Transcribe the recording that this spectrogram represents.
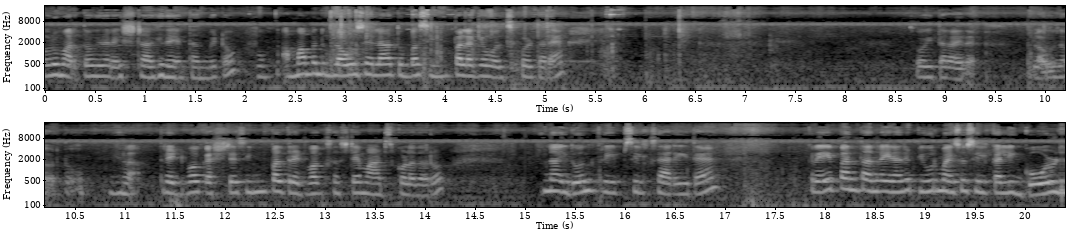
ಅವರು ಮರ್ತೋಗಿದ್ದಾರೆ ಎಷ್ಟಾಗಿದೆ ಅಂತ ಅಂದ್ಬಿಟ್ಟು. ಅಮ್ಮ ಬಂದು ಬ್ಲೌಸ್ ಎಲ್ಲ ತುಂಬ ಸಿಂಪಲಾಗಿ ಹೊಲಿಸ್ಕೊಳ್ತಾರೆ. ಸೊ ಈ ಥರ ಇದೆ ಬ್ಲೌಸ್ ಅವ್ರದ್ದು ಇಲ್ಲ ಥ್ರೆಡ್ ವರ್ಕ್ ಅಷ್ಟೇ ಸಿಂಪಲ್ ಥ್ರೆಡ್ ವರ್ಕ್ಸ್ ಅಷ್ಟೇ ಮಾಡಿಸ್ಕೊಳ್ಳೋದವರು ಇನ್ನು ಇದೊಂದು ಕ್ರೀಪ್ ಸಿಲ್ಕ್ ಸ್ಯಾರಿ ಇದೆ. ಕ್ರೇಪ್ ಅಂತ ಅಂದರೆ ಏನಾದರೆ ಪ್ಯೂರ್ ಮೈಸೂರು ಸಿಲ್ಕಲ್ಲಿ ಗೋಲ್ಡ್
